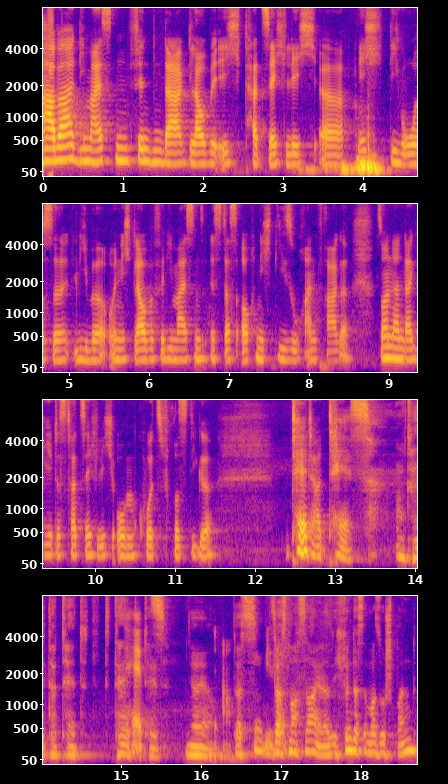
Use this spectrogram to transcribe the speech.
Aber die meisten finden da, glaube ich, tatsächlich äh, nicht die große Liebe. Und ich glaube, für die meisten ist das auch nicht die Suchanfrage, sondern da geht es tatsächlich um kurzfristige Täter-Täts. Täter-Tät. Ja, ja. ja das, das mag sein. Also ich finde das immer so spannend.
